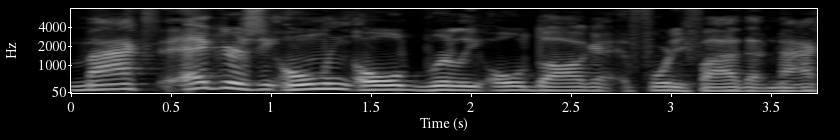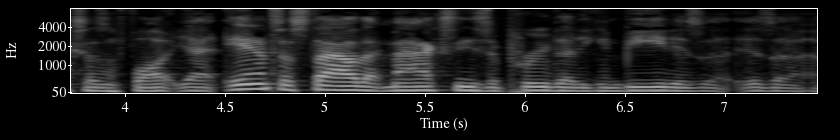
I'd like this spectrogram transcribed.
Max Edgar's the only old, really old dog at 45 that Max hasn't fought yet. And it's a style that Max needs to prove that he can beat. is a is a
